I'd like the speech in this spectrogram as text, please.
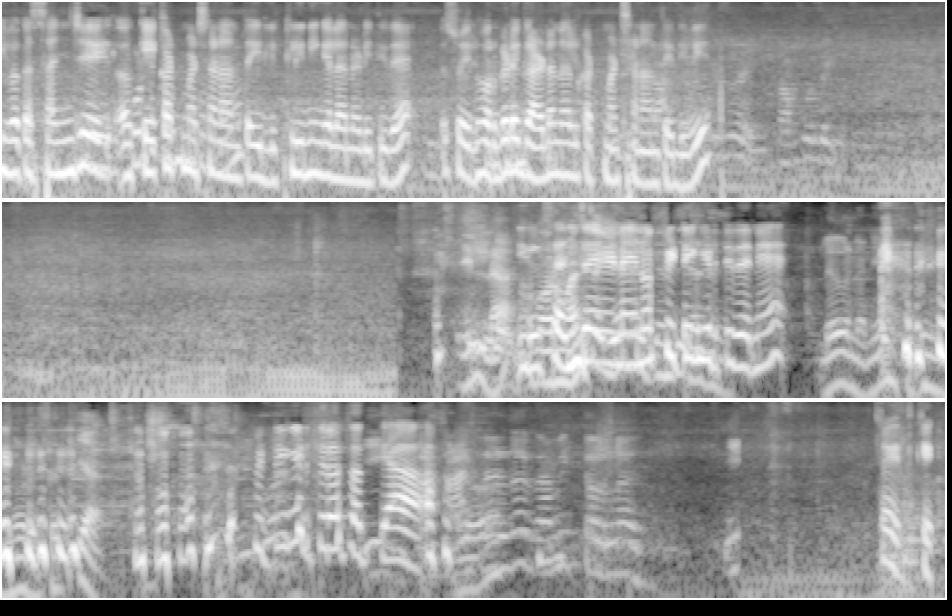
ಇವಾಗ ಸಂಜೆ ಕೇಕ್ ಕಟ್ ಮಾಡ್ಸೋಣ ಅಂತ ಇಲ್ಲಿ ಕ್ಲೀನಿಂಗ್ ಎಲ್ಲ ನಡೀತಿದೆ. ಸೊ ಇಲ್ಲಿ ಹೊರಗಡೆ ಗಾರ್ಡನಲ್ಲಿ ಕಟ್ ಮಾಡ್ಸೋಣ ಅಂತ ಇದ್ದೀವಿ. ಇಲ್ಲ ಇಲ್ಲಿ ಸಂಜೆ ಎಣ್ಣೆ ಏನೋ ಫಿಟ್ಟಿಂಗ್ ಇಡ್ತಿದ್ದೇನೆ. ನೋಡು ಸತ್ಯ. ಫಿಟ್ಟಿಂಗ್ ಇಡ್ತಿರೋ ಸತ್ಯ? ತೆಗೆದು ಕೇಕ್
